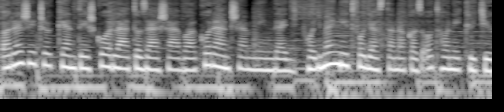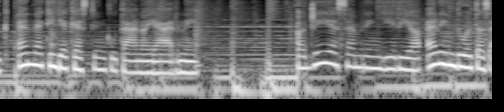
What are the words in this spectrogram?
A rezsicsökkentés korlátozásával korán sem mindegy, hogy mennyit fogyasztanak az otthoni kütyük, ennek igyekeztünk utána járni. A GSM Ring írja, elindult az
